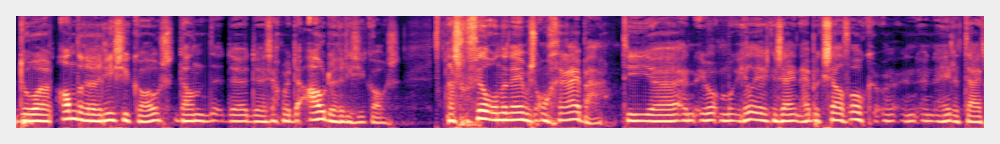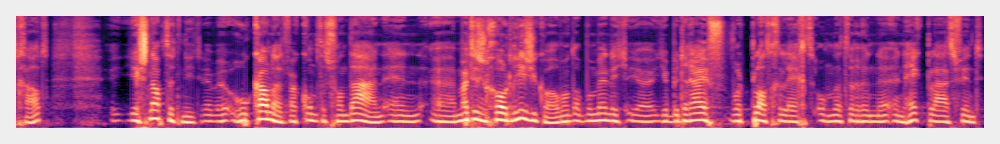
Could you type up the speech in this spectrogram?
door andere risico's dan de, de, zeg maar de oude risico's. Dat is voor veel ondernemers ongrijpbaar. Die, en moet ik heel eerlijk zijn, heb ik zelf ook een, een hele tijd gehad je snapt het niet. Hoe kan het? Waar komt het vandaan? En, uh, maar het is een groot risico, want op het moment dat je, je bedrijf wordt platgelegd omdat er een, een hek plaatsvindt,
